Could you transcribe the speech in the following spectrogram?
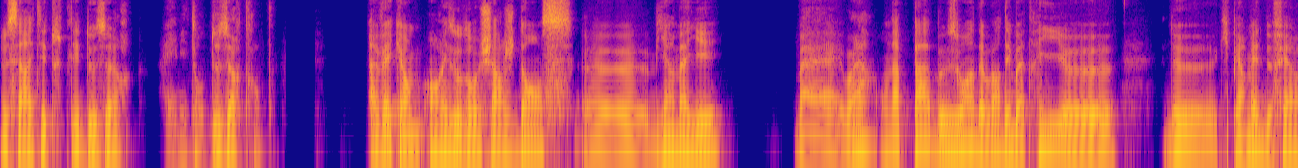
de s'arrêter toutes les deux heures, allez, mettons deux heures trente, avec un, réseau de recharge dense, euh, bien maillé, bah voilà, on n'a pas besoin d'avoir des batteries euh, de qui permettent de faire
